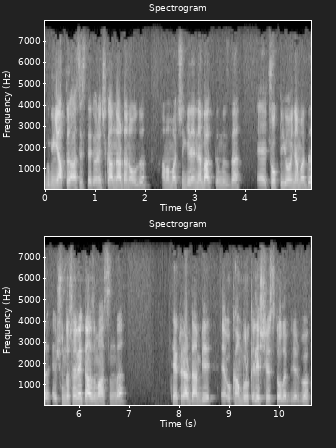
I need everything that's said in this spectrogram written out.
Bugün yaptığı asist de öne çıkanlardan oldu. Ama maçın gelenine baktığımızda e, çok da iyi oynamadı. E, şunu da söylemek lazım aslında. Tekrardan bir e, Okan Buruk eleştirisi de olabilir bu.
